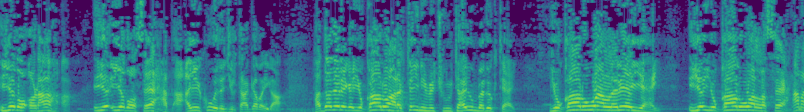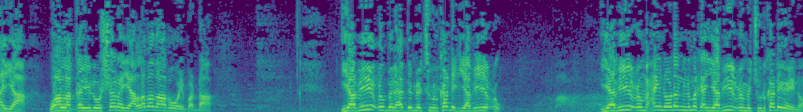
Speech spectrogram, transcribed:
iyadoo odhaah ah iyo iyadoo seexad ah ayay ku wada jirtaa gabaygaa. Haddaad ereyga yuqaalu aragto inay majhuul tahay yuqaalu waa la leeyahay iyo yuqaalu waa la seexanayaa waa la qayluushanayaa labadaaba way badhaa. Yabiicu bal hadda majhuul ka dhig yabiicu. Yabiicu maxaynu odhanayna markaan yabiicu majhuul ka dhigayno?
